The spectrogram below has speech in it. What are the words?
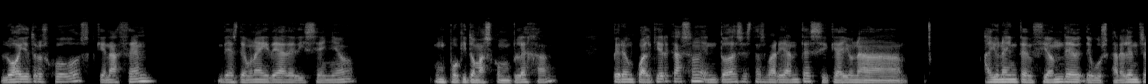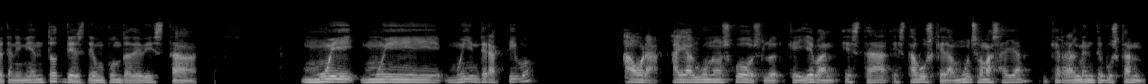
Luego hay otros juegos que nacen desde una idea de diseño un poquito más compleja, pero en cualquier caso, en todas estas variantes sí que hay una, hay una intención de, buscar el entretenimiento desde un punto de vista muy, muy, muy interactivo. Ahora, hay algunos juegos que llevan esta, esta búsqueda mucho más allá y que realmente buscan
